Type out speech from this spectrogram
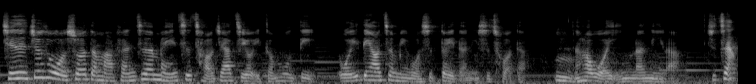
其实就是我说的嘛，反正每一次吵架只有一个目的，我一定要证明我是对的，你是错的，嗯，然后我赢了你了，就这样，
